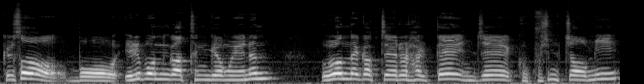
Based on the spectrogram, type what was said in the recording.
그래서 뭐 일본 같은 경우에는 의원 내각제를 할 때 이제 그 구심점이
